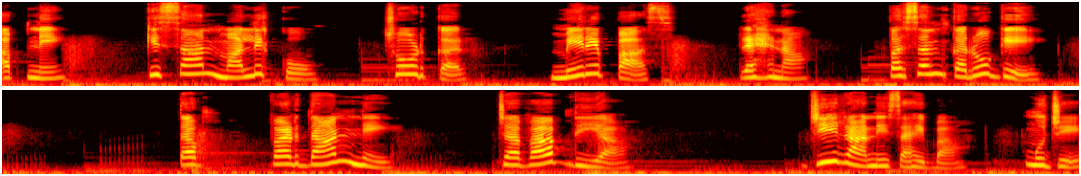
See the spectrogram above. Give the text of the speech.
अपने किसान मालिक को छोड़कर मेरे पास रहना पसंद करोगे? तब वरदान ने जवाब दिया, जी रानी साहिबा, मुझे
